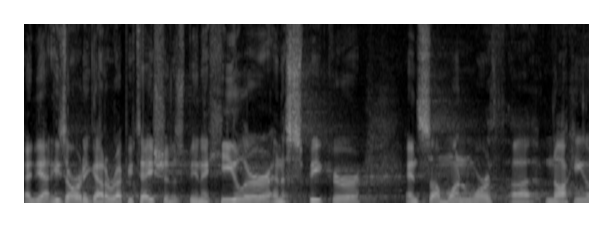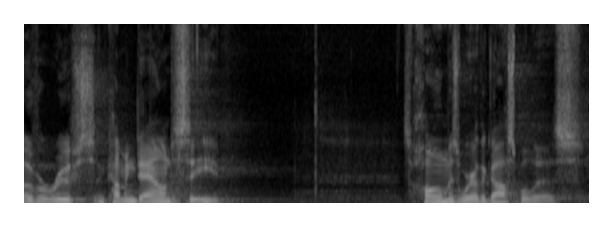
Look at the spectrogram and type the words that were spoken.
and yet he's already got a reputation as being a healer and a speaker and someone worth uh, knocking over roofs and coming down to see. So, home is where the gospel is.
